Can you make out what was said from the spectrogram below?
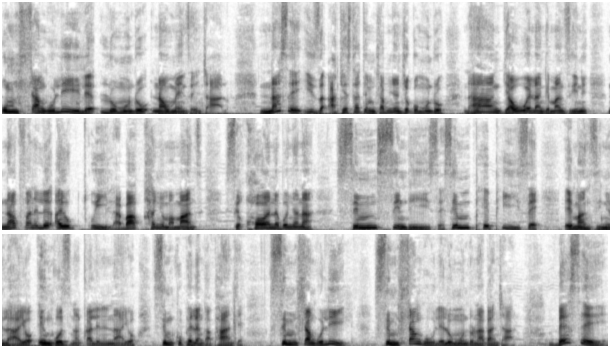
umhlangulile lo muntu nawumenze njalo. Nase iza akhe sithathe mhlawumnye njengomuntu na ngiyawuwela ngemanzini nakufanele ayokucwila bakhanywe mamanzi sikhone bonyana simsindise simphephise emanzini layo engozini aqalene nayo simkhuphele ngaphandle simhlangulile simhlangule lo muntu nakanjalo. Bese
